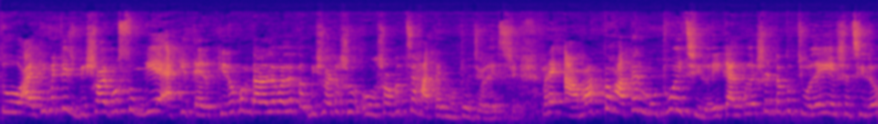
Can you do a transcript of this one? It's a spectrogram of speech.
তো আলটিমেটলি বিষয়বস্তু গিয়ে একই কীরকম দাঁড়ালে বলে তো বিষয়টা সব হচ্ছে হাতের মুঠোয় চলে এসছে। মানে আমার তো হাতের মুঠোই ছিল, এই ক্যালকুলেশনটা তো চলেই এসেছিল।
